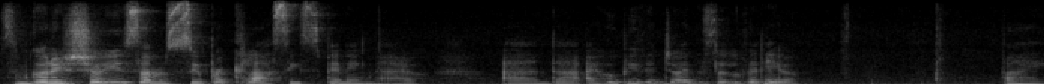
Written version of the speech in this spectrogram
So I'm going to show you some super classy spinning now and uh, I hope you've enjoyed this little video. Bye.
